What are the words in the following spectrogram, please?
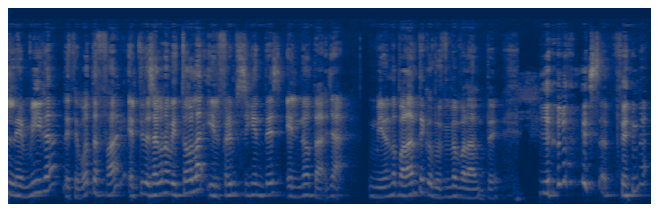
le mira, le dice, ¿What the fuck? El tío le saca una pistola y el frame siguiente es el nota, ya, mirando para adelante, conduciendo para adelante. Esa escena,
